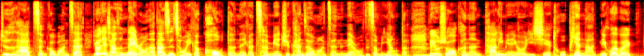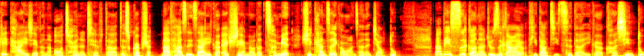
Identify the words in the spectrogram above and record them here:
就是它整个网站有点像是内容呢，但是从一个 code 的那个层面去看这个网站的内容是怎么样的。例如说，可能它里面有一些图片呐，你会不会给它一些可能 alternative 的 description？那它是在一个 HTML 的层面去看这个网站的角度。那第四个呢，就是刚刚有提到几次的一个可信度，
